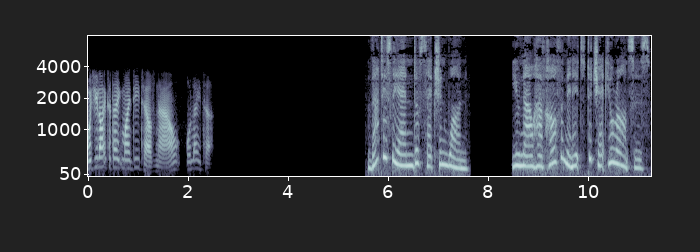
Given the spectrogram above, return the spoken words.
Would you like to take my details now or later? That is the end of section one. You now have half a minute to check your answers.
